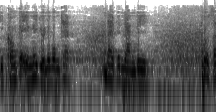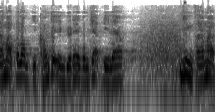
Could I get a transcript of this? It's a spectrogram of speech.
จิตของตัวเองให้อยู่ในวงแคบได้เป็นอย่างดี ผู้สามารถตะล่อมจิตของตัวเองอยู่ในวงแคบดีแล้ว ยิ่งสามารถ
